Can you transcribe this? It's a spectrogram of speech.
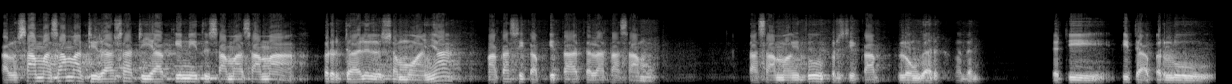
kalau sama-sama dirasa diyakini itu sama-sama berdalil semuanya maka sikap kita adalah tasamu tasamu itu bersikap longgar ngoten jadi tidak perlu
